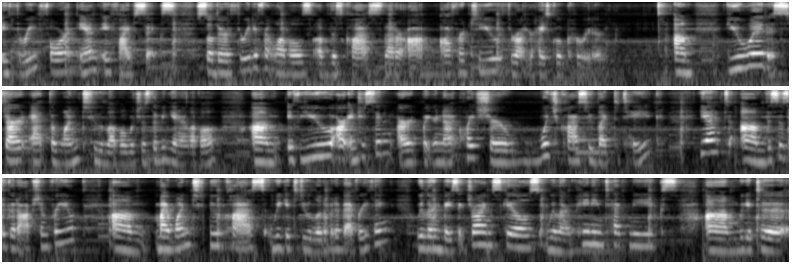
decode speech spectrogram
a 3 4, and a 5 6. So there are three different levels of this class that are offered to you throughout your high school career. Um, you would start at the 1 2 level, which is the beginner level. Um, if you are interested in art, but you're not quite sure which class you'd like to take yet, um, this is a good option for you. Um, my 1 2 class, we get to do a little bit of everything. We learn basic drawing skills, we learn painting techniques, um, we get to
